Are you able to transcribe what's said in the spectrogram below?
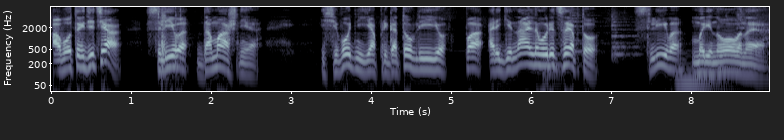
а вот и дитя – слива домашняя. И сегодня я приготовлю ее по оригинальному рецепту – слива маринованная.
